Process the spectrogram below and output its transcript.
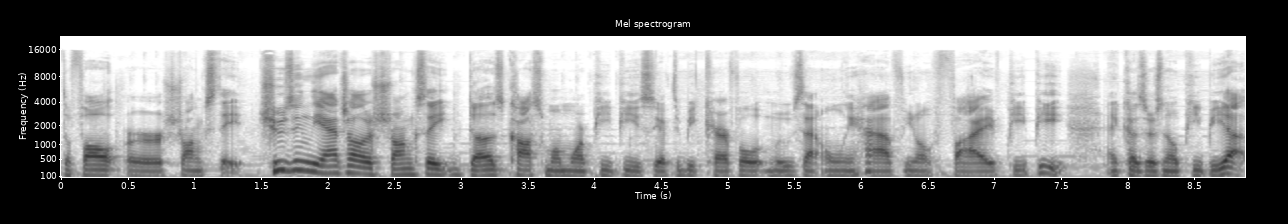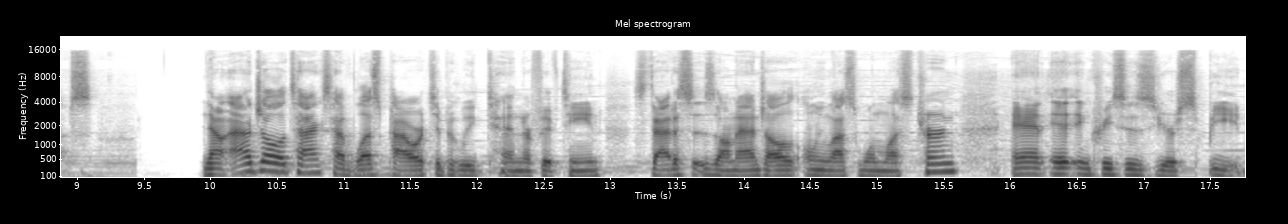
Default, or Strong State. Choosing the Agile or Strong State does cost one more PP, so you have to be careful with moves that only have, you know, 5 PP, and because there's no PP ups. Now, agile attacks have less power, typically 10 or 15. Statuses on agile only last one less turn, and it increases your speed.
